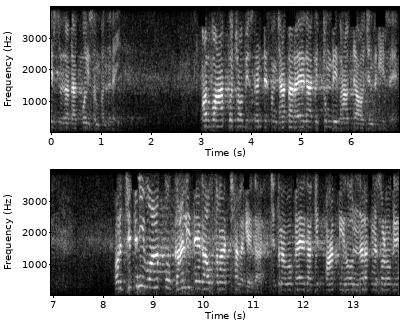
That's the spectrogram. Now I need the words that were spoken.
इससे ज़्यादा कोई संबंध नहीं। है और वो आपको 24 घंटे समझाता रहेगा कि तुम भी भाग जाओ ज़िंदगी से। और जितनी वो आपको गाली देगा, उतना अच्छा लगेगा। जितना वो कहेगा कि पापी हो, नरक में सड़ोगे,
